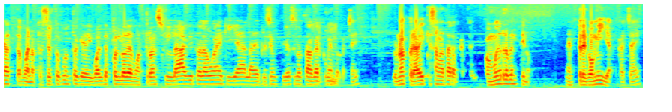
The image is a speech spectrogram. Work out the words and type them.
hasta, bueno, hasta cierto punto que igual después lo demostró en su lab y toda la weá que ya la depresión que se lo estaba comiendo, ¿cachai? Pero no esperabais que se matara, ¿cachai? Fue muy repentino, entre comillas, ¿cachai?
